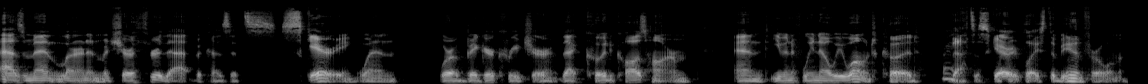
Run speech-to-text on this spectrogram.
as men learn and mature through that because it's scary when we're a bigger creature that could cause harm. And even if we know we won't, could. Right. That's a scary place to be in for a woman.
